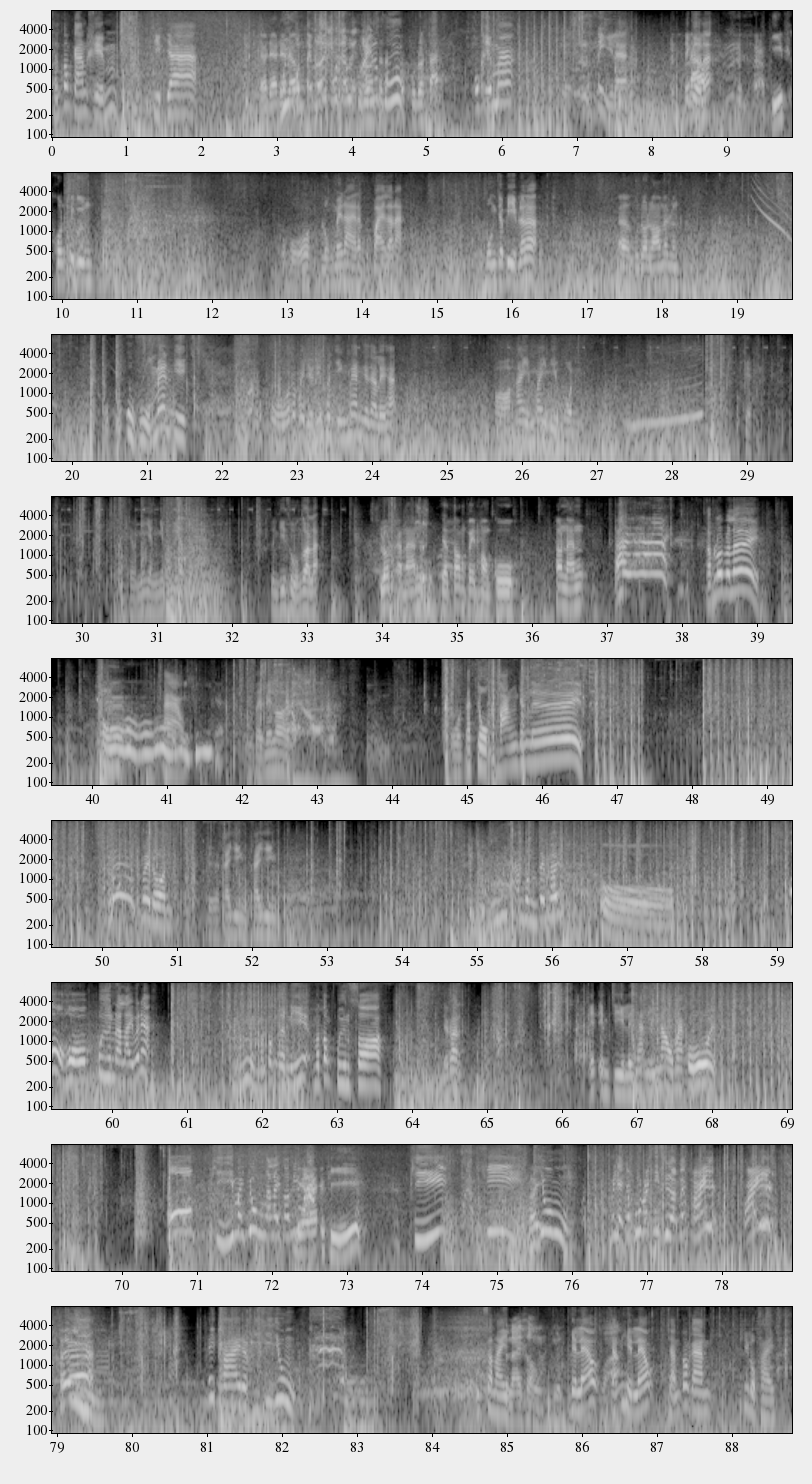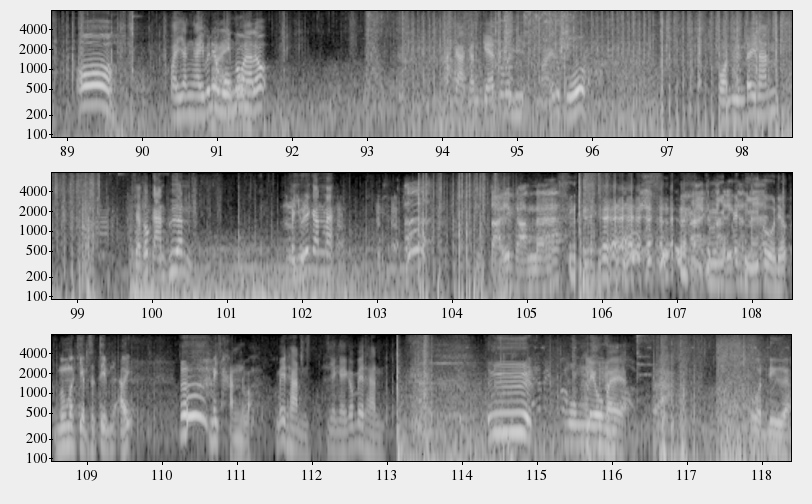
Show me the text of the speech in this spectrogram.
ฉันต้องการเข็มฉีดยาเดี๋ยวเดี๋ยวเดี๋อุ้ยยวเดี๋ยวคนเต็มเลยคนเต็มเลยกูไปโดนแล้วสตักูนกูโดนสตันเอาเข็มมา นี่แหละ ได้เกิดแล้วผีคนก็ยิง โอ้โห ลงไม่ได้แล้วกูไปแล้วนะ วงจะบีบแล้วนะ เออ กูโดนล้อมแป๊บนึงโอ้โห แม่นอีก โอ้โหทำไมเดี๋ยวนี้เขายิงแม่นกันจังเลยฮะ ขอให้ไม่มีคน โอเค แถวนี้ยังเงียบๆอยู่ขึ้นที่สูงก่อนละรถคันนั้นจะต้องเป็นของกู เท่านั้นอ้าขับรถมาเลย โอ้อ้าวสงสัยไม่รอด โอ้กระจกบังจังเลยอื้อไม่โดน เดี๋ยวใครยิง ใครยิงอุ้ยตามโดนเต็มเลย โอ้โอ้โห ปืนอะไรวะเนี่ยอืมมันต้องเอินนี้ มันต้องปืนซอ เดี๋ยวก่อน SMG ระยะนี้เน่ามาก โอ้ย โอ้ ผีมายุ่งอะไรตอนนี้เย้วะ ผี ผีขี้เฮ้ยยุ่ง ไม่อยากจะพูดว่าขี้เสือกเลยไป ไป เฮ้ยออให้ตายเถอะผีขี้ยุ่งอุก สไนทนายส่องมัน เห็นแล้วว้าว ฉันเห็นแล้ว ฉันต้องการที่หลบภัยโอ้ไปยังไงวะเนี่ยไหนวงก็วงมาแล้วอากาศกันแก๊สก็ไม่มีหมายลูกกูก่อนอื่นใดนั้น ฉันต้องการเพื่อน ไปอยู่ด้วยกันมา ตายด้วยกันนะ ตายจะมีตายด้วยเป็กันนผีนะโอ้เดี๋ยวมึงมาเก็บสตรีมเอ้ยไม่ทันว่ะ ไม่ทันยังไงก็ไม่ทัน อืดวงเร็วไปอะโคตรเดือด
